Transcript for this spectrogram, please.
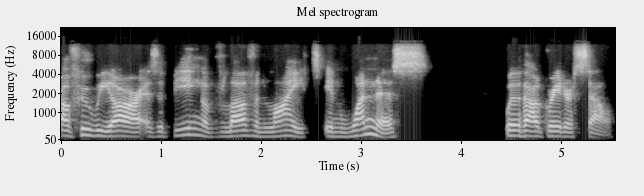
of who we are as a being of love and light in oneness with our greater self.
